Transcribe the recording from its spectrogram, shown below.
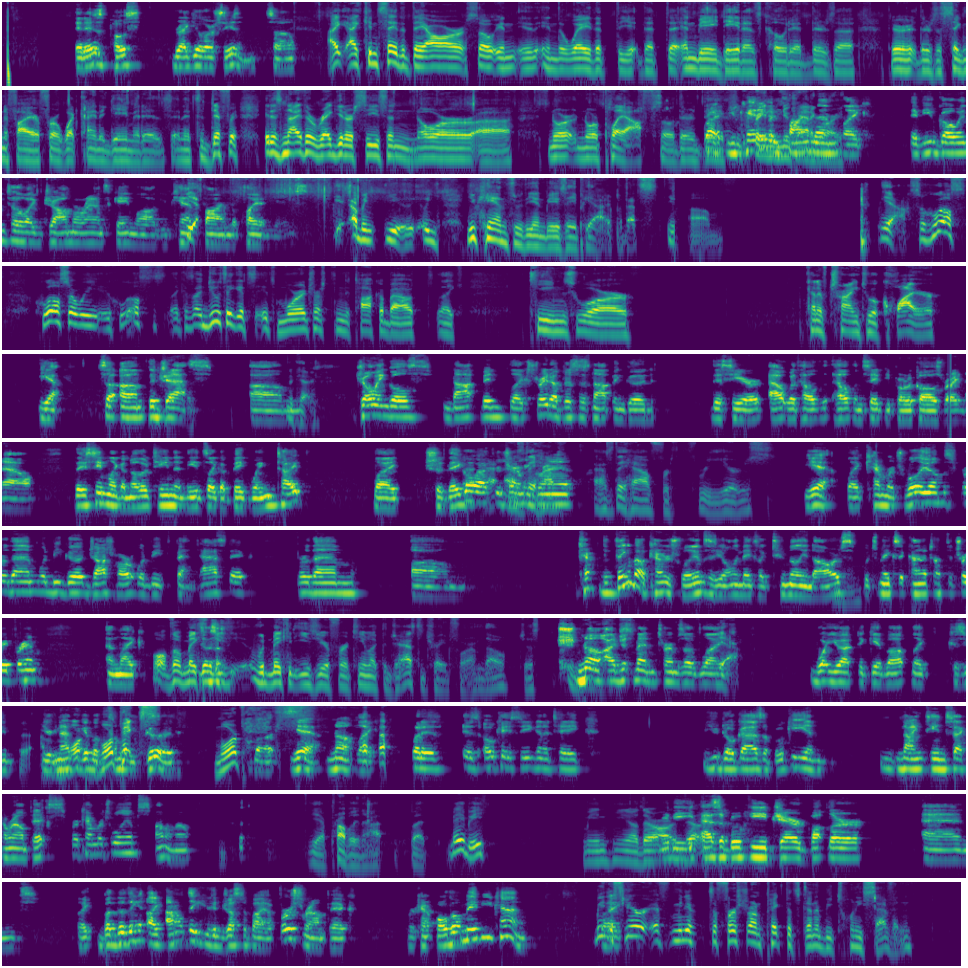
it is post regular season, so. I, I, can say that they are so in, in, in, the way that the that the NBA data is coded. There's a there there's a signifier for what kind of game it is, and it's a different. It is neither regular season nor uh, nor nor playoff. So they're they right. You can't even find category. them like if you go into like Ja Morant's game log, you can't yeah. find the play-in games. I mean, you you can through the NBA's API, but that's um, yeah. So who else? Who else are we? Who else? Because I do think it's it's more interesting to talk about like teams who are kind of trying to acquire. Yeah. So um, the Jazz. Um, okay. Joe Ingles not been like straight up. Just has not been good this year. Out with health health and safety protocols right now. They seem like another team that needs like a big wing type. Like should they go after Jerami Grant? Have, as they have for three years. Yeah, like Kenrich Williams for them would be good. Josh Hart would be fantastic for them. Um, the thing about Kenrich Williams is he only makes like two million dollars, which makes it kind of tough to trade for him. And like, well, though makes it easy, would make it easier for a team like the Jazz to trade for him, though. Just no, I just meant in terms of like yeah. what you have to give up, like because you you're gonna have more, to give up more picks. good, more picks. But yeah, no, like But is, is OKC going to take Udoka Azubuike and 19 second round picks for Kenrich Williams? I don't know. yeah, probably not, but maybe. I mean, you know, there maybe are maybe Azubuike, Jared Butler, and like. But the thing, like, I don't think you can justify a first round pick for. Ken, although maybe you can. I mean, like, if you're, if I mean, if it's a first round pick that's going to be 27,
